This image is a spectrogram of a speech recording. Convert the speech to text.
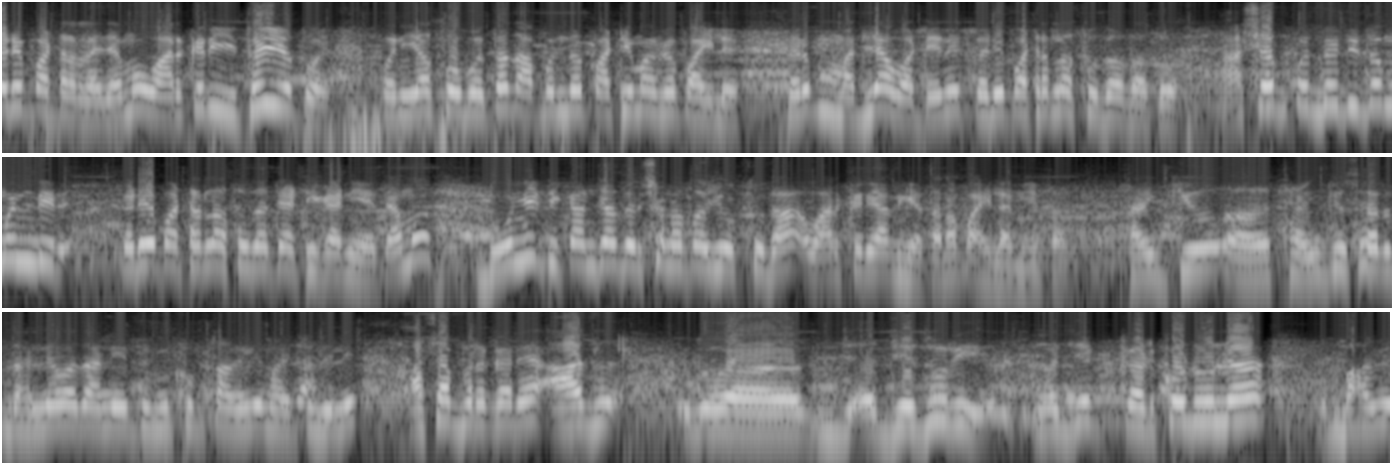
कडेपठारला आहे. त्यामुळे वारकरी इथंही येतोय. पण यासोबतच आपण जर पाठीमागं पाहिलं तर मधल्या वाटेने कडेपठारला सुद्धा जातो. अशाच पद्धतीचं मंदिर कडेपठारला सुद्धा त्या ठिकाणी आहे. त्यामुळे दोन्ही ठिकाणच्या दर्शनाचा योग सुद्धा वारकरी आज घेताना पाहायला मिळतात. थँक्यू थँक्यू सर धन्यवाद आणि तुम्ही खूप चांगली माहिती दिली. अशा प्रकारे आज जेजुरी म्हणजे कडकडून भावी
